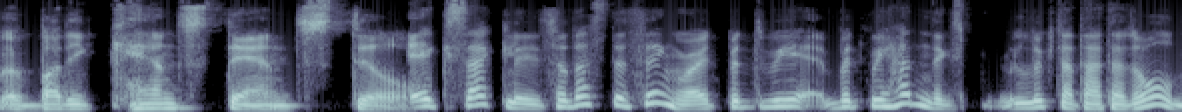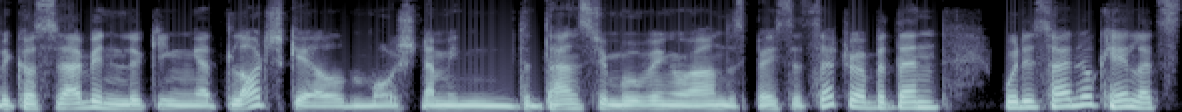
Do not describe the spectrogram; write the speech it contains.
a body can't stand still. Exactly. So that's the thing, right? But we but we hadn't looked at that at all because I've been looking at large scale motion. I mean, the dancer moving around the space, etc. But then we decided, okay, let's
